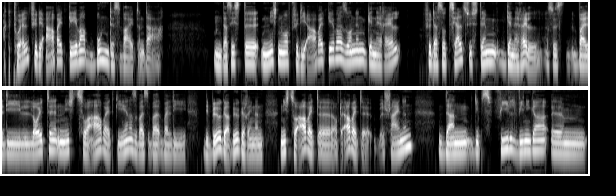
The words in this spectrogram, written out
aktuell für die Arbeitgeber bundesweit dar. Und das ist äh, nicht nur für die Arbeitgeber, sondern generell für das Sozialsystem generell. Es ist, weil die Leute nicht zur Arbeit gehen, also weil, weil die, die Bürger, Bürgerinnen nicht zur Arbeit, äh, auf der Arbeit äh, scheinen, dann gibt's viel weniger ähm,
